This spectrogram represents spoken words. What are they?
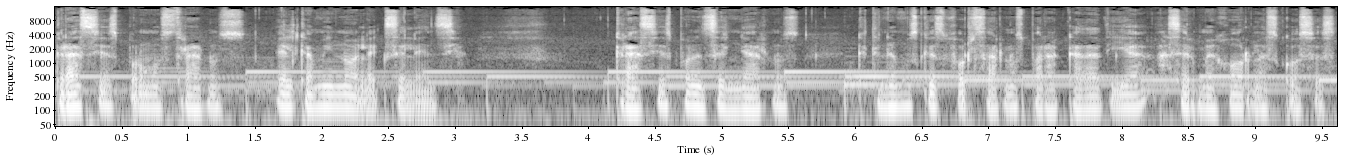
gracias por mostrarnos el camino a la excelencia. Gracias por enseñarnos que tenemos que esforzarnos para cada día hacer mejor las cosas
